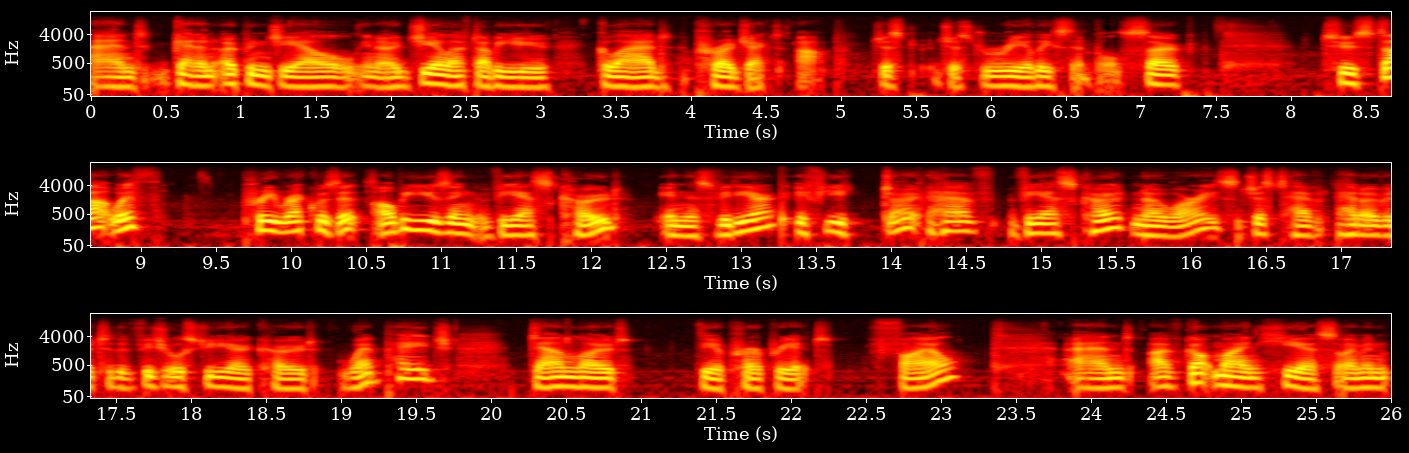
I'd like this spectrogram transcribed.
and get an OpenGL, you know, GLFW GLAD project up. Just just really simple. So to start with, prerequisites, I'll be using VS Code in this video. If you don't have VS Code, no worries. Just have head over to the Visual Studio Code webpage, download the appropriate file, and I've got mine here. So I'm in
